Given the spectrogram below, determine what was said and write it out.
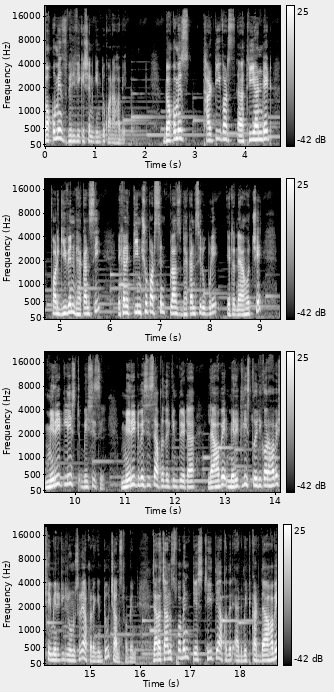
ডকুমেন্টস ভেরিফিকেশন কিন্তু করা হবে। Documents thirty per three hundred for given vacancy এখানে তিনশো পার্সেন্ট প্লাস ভ্যাকান্সির উপরে এটা নেওয়া হচ্ছে। মেরিট লিস্ট বেসিসে মেরিট বেসিসে আপনাদের কিন্তু এটা নেওয়া হবে। মেরিট লিস্ট তৈরি করা হবে। সেই মেরিট লিস্ট অনুসারে আপনারা কিন্তু চান্স পাবেন। যারা চান্স পাবেন টেস্ট থ্রিতে আপনাদের অ্যাডমিট কার্ড দেওয়া হবে।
